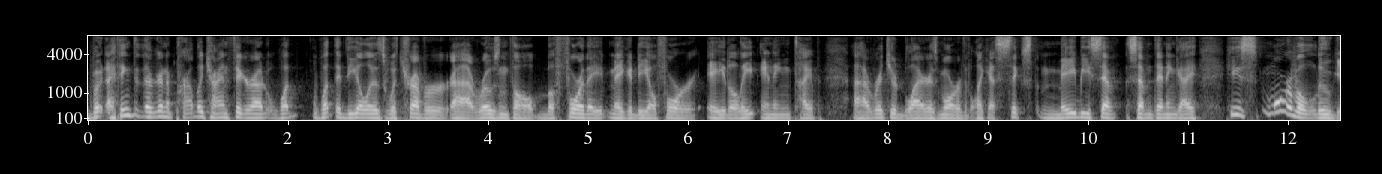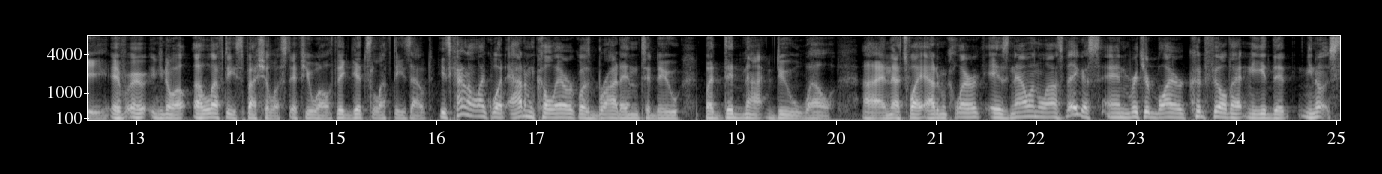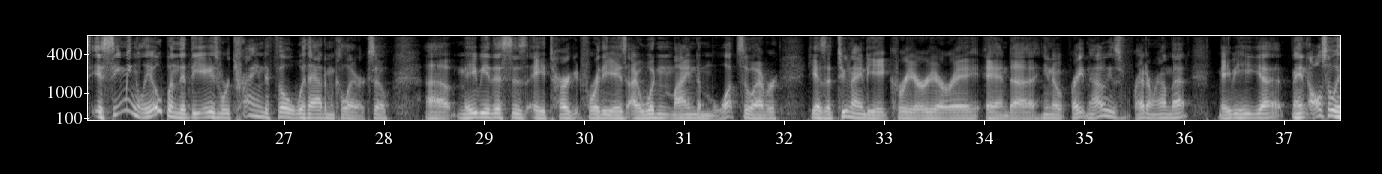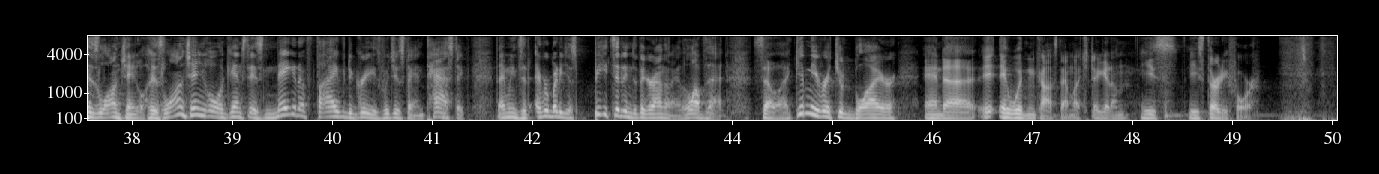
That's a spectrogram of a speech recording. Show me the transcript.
but I think that they're going to probably try and figure out what what the deal is with Trevor uh, Rosenthal before they make a deal for a late inning type. Uh, Richard Bleier is more of like a sixth, maybe seventh, seventh inning guy. He's more of a loogie, if uh, you know, a lefty specialist, if you will, that gets lefties out. He's kind of like what Adam Kolarek was brought in to do, but did not do well, uh, and that's why Adam Kolarek is now in Las Vegas, and Richard Bleier could fill that need that you know is seemingly open that the A's were trying to fill with Adam Kolarek. So uh, maybe this is a target target for the A's. I wouldn't mind him whatsoever. He has a 298 career ERA, and uh, you know, right now he's right around that. Maybe he got, and also his launch angle. His launch angle against is negative five degrees, which is fantastic. That means that everybody just beats it into the ground, and I love that. So uh, give me Richard Bleier, and uh, it, it wouldn't cost that much to get him. He's he's 34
